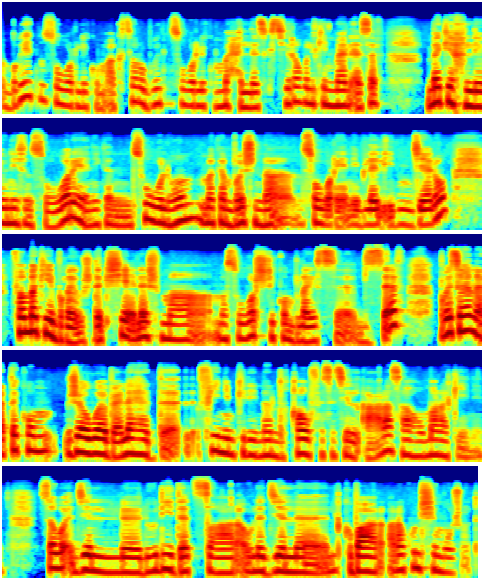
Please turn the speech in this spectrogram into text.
بغيت نصور لكم أكثر وبغيت نصور لكم محلات كثيرة ولكن مع الأسف ما كيخليونيش نصور يعني كنسولهم ما كنبغيش نصور يعني بلا الإذن ديالهم. فما كيبغيوش. داكشي علاش ما ما صورتش لكم بلايص بزاف. بغيت غير نعطيكم جواب على هاد فين يمكن لينا نلقاو فساتين الأعراس. ها هما راه كاينين. سواء ديال الوليدات الصغار اولا ديال الكبار راه كلشي موجود.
